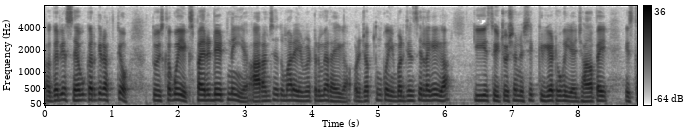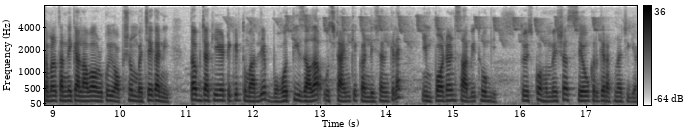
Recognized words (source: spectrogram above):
अगर ये सेव करके रखते हो तो इसका कोई एक्सपायरी डेट नहीं है। आराम से तुम्हारे इन्वर्टर में रहेगा। और जब तुमको इमरजेंसी लगेगा कि ये सिचुएशन ऐसी क्रिएट हो गई है, जहाँ पे इस्तेमाल करने के अलावा और कोई ऑप्शन बचेगा नहीं, तब जाके ये टिकट तुम्हारे लिए बहुत ही ज़्यादा उस टाइम के कंडीशन के लिए इंपॉर्टेंट साबित होगी। तो इसको हमेशा सेव करके रखना चाहिए।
